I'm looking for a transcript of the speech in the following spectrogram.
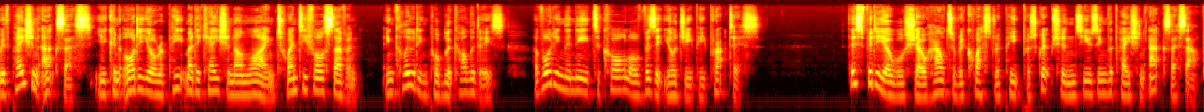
With Patient Access, you can order your repeat medication online 24 7, including public holidays, avoiding the need to call or visit your GP practice. This video will show how to request repeat prescriptions using the Patient Access app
